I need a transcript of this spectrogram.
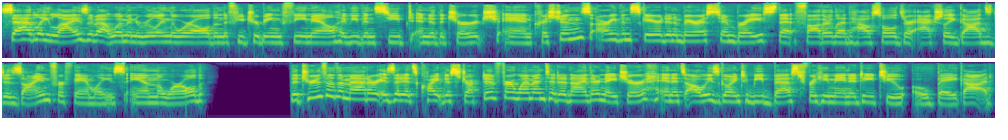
Sadly, lies about women ruling the world and the future being female have even seeped into the church, and Christians are even scared and embarrassed to embrace that father led households are actually God's design for families and the world. The truth of the matter is that it's quite destructive for women to deny their nature, and it's always going to be best for humanity to obey God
